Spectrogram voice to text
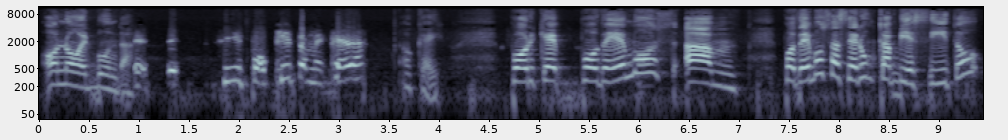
o no, el bunda? Este, sí, poquito me queda. Ok. Porque podemos, podemos hacer un cambiecito,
